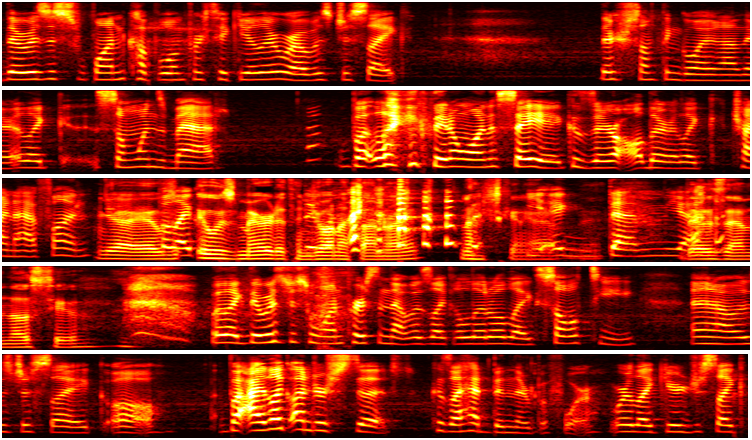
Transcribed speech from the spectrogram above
there was this one couple in particular where I was just like, there's something going on there. Like someone's mad, but like they don't want to say it because they're all they're like trying to have fun. yeah, it was like, it was Meredith and Jonathan, right? No, I'm just kidding. Yeah, Yeah, them. Yeah. Those them, those two. But like there was just one person that was like a little like salty, and I was just like, oh. But I like understood because I had been there before. Where like you're just like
